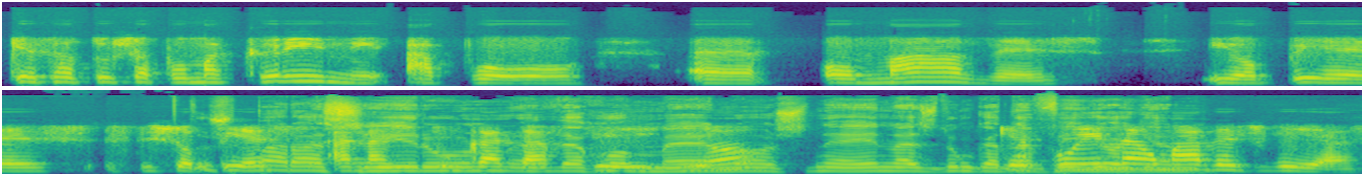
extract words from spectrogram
και θα τους απομακρύνει από ε, ομάδες οι οποίες, στις οποίες αναζητούν καταφύγιο ναι, να ζητούν και που είναι ομάδες βίας.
